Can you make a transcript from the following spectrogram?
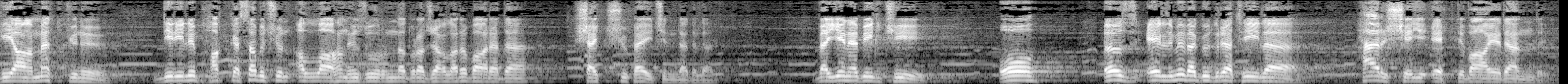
qiyamət günü, dirilib haqq hesab üçün Allahın hüzurunda duracaqları barədə şək şübhə içindədirlər. Və yenə bil ki, O, öz elmi və qüdrəti ilə hər şeyi ehtiva edəndir.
